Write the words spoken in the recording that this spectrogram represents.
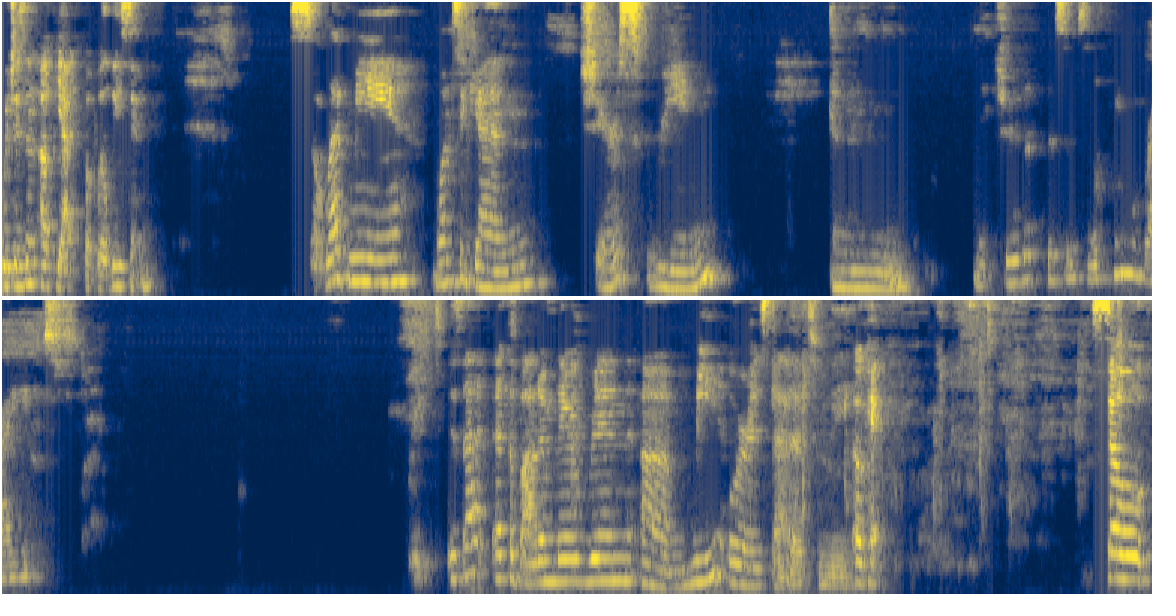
which isn't up yet, but will be soon. So, let me once again share a screen and make sure that this is looking right. Great. Is that at the bottom there, Rin, um, me, or is that? That's me. Okay. So,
